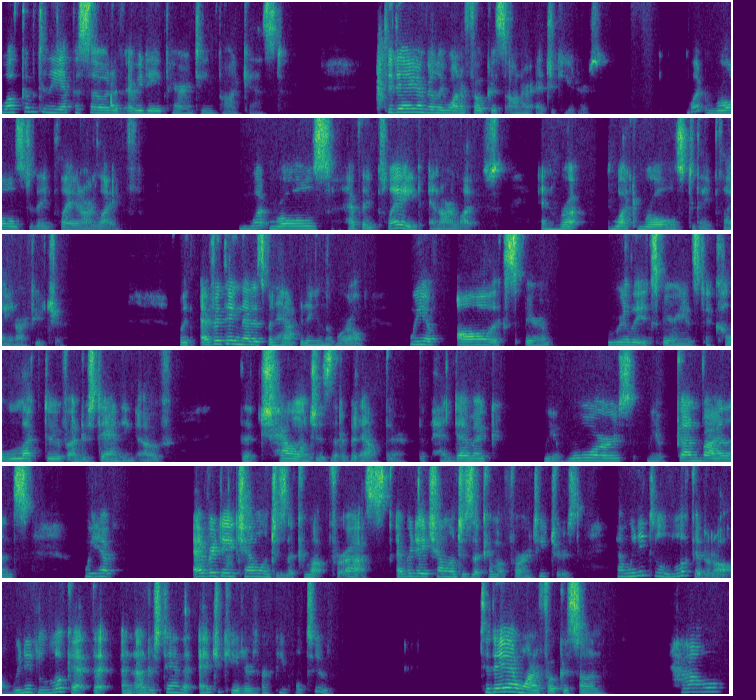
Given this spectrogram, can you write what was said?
Welcome to the episode of Everyday Parenting Podcast. Today, I really want to focus on our educators. What roles do they play in our life? What roles have they played in our lives? And what, roles do they play in our future? With everything that has been happening in the world, we have all exper- really experienced a collective understanding of the challenges that have been out there the pandemic, we have wars, we have gun violence, we have everyday challenges that come up for us, everyday challenges that come up for our teachers. And we need to look at it all. We need to look at that and understand that educators are people too. Today, I want to focus on how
